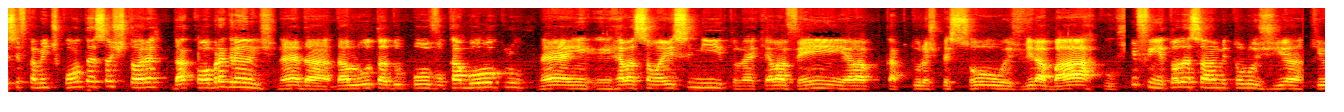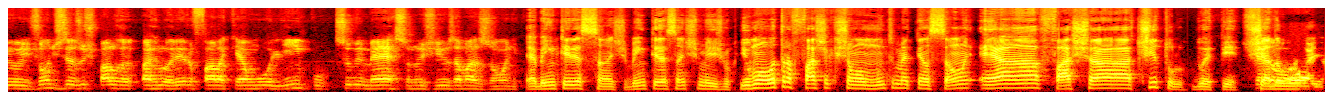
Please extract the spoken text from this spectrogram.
especificamente conta essa história da cobra grande, né, da, da luta do povo caboclo, né, em, em, relação a esse mito, né, que ela vem, ela captura as pessoas, vira barcos, enfim, toda essa mitologia que o João de Jesus Paulo Paz Loureiro fala que é um Olimpo submerso nos rios amazônicos. É bem interessante, bem interessante mesmo. E uma outra faixa que chama muito minha atenção é a faixa título do EP, Shadow, Shadow Warrior.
